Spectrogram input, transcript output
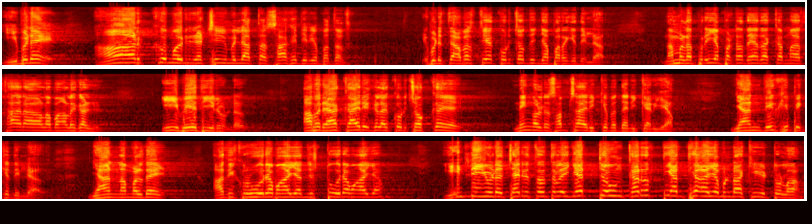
ഇവിടെ ആർക്കും ഒരു രക്ഷയുമില്ലാത്ത സാഹചര്യം വന്നത്. ഇവിടുത്തെ അവസ്ഥയെക്കുറിച്ചൊന്നും ഞാൻ പറയുന്നില്ല. നമ്മുടെ പ്രിയപ്പെട്ട നേതാക്കന്മാർ ധാരാളം ആളുകൾ ഈ വേദിയിലുണ്ട്. അവരാ കാര്യങ്ങളെക്കുറിച്ചൊക്കെ നിങ്ങളോട് സംസാരിക്കുമെന്ന് എനിക്കറിയാം. ഞാൻ ദീർഘിപ്പിക്കുന്നില്ല. ഞാൻ നമ്മളുടെ അതിക്രൂരമായ നിഷ്ഠൂരമായ ഇന്ത്യയുടെ ചരിത്രത്തിലെ ഏറ്റവും കറുത്തി അധ്യായമുണ്ടാക്കിയിട്ടുള്ള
